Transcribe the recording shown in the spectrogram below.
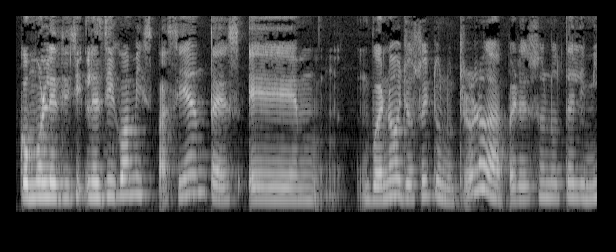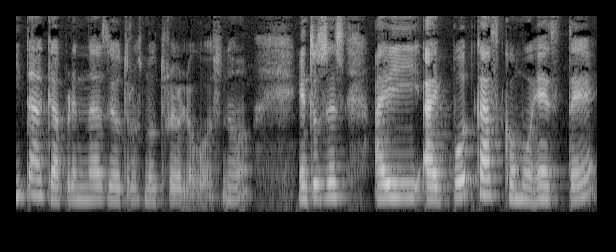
Como les, digo a mis pacientes, em, bueno, yo soy tu nutrióloga, pero eso no te limita a que aprendas de otros nutriólogos, ¿no? Entonces, hay, hay podcasts como este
